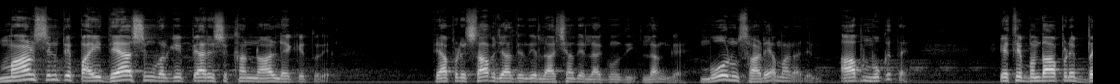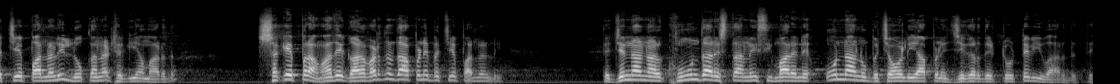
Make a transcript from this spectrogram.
ਮਾਨ ਸਿੰਘ ਤੇ ਭਾਈ ਦਇਆ ਸਿੰਘ ਵਰਗੇ ਪਿਆਰੇ ਸਿੱਖਾਂ ਨੂੰ ਨਾਲ ਲੈ ਕੇ ਤੁਰਿਆ। ਤੇ ਆਪਣੇ ਸਾਹਿਬਜ਼ਾਦਿਆਂ ਦੀਆਂ ਲਾਸ਼ਾਂ ਦੇ ਲਾਗੋਂ ਦੀ ਲੰਘ ਹੈ ਮੋਹ ਨੂੰ ਸਾੜਿਆ ਮਹਾਰਾਜ ਨੇ। ਆਪ ਮੁਕਤ ਹੈ। ਇੱਥੇ ਬੰਦਾ ਆਪਣੇ ਬੱਚੇ ਪਾਲਣ ਲਈ ਲੋਕਾਂ ਨਾਲ ਠੱਗੀਆਂ ਮਾਰਦਾ। ਸਕੇ ਭਰਾਵਾਂ ਦੇ ਗਲ ਵੜ ਦਿੰਦਾ ਆਪਣੇ ਬੱਚੇ ਪਾਲਣ ਲਈ। ਤੇ ਜਿਨ੍ਹਾਂ ਨਾਲ ਖੂਨ ਦਾ ਰਿਸ਼ਤਾ ਨਹੀਂ ਸੀ, ਮਾਰੇ ਨੇ ਉਹਨਾਂ ਨੂੰ ਬਚਾਉਣ ਲਈ ਆਪਣੇ ਜਿਗਰ ਦੇ ਟੋਟੇ ਵੀ ਵਾਰ ਦਿੱਤੇ।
